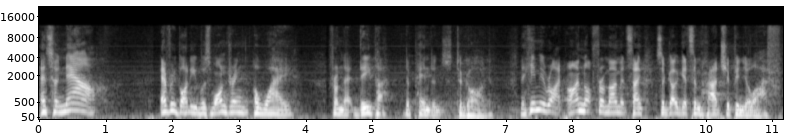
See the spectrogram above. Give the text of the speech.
And so now everybody was wandering away from that deeper dependence to God. Now, hear me right. I'm not for a moment saying, so go get some hardship in your life.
